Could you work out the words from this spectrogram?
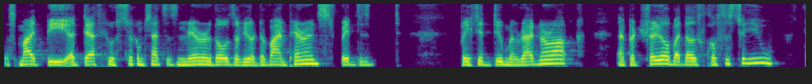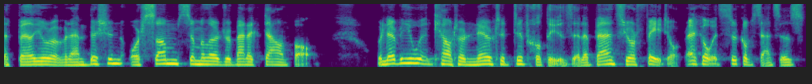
This might be a death whose circumstances mirror those of your divine parents, fated, fated doom in Ragnarok, a betrayal by those closest to you, the failure of an ambition, or some similar dramatic downfall. Whenever you encounter narrative difficulties that advance your fate or echo its circumstances,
